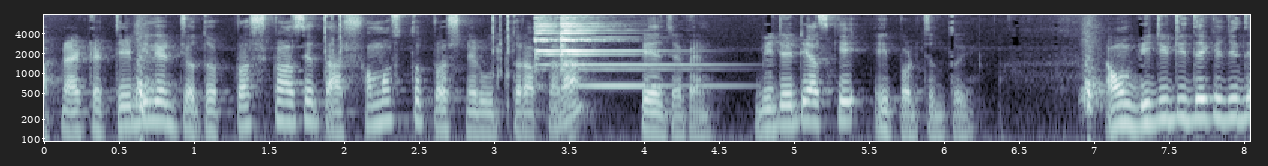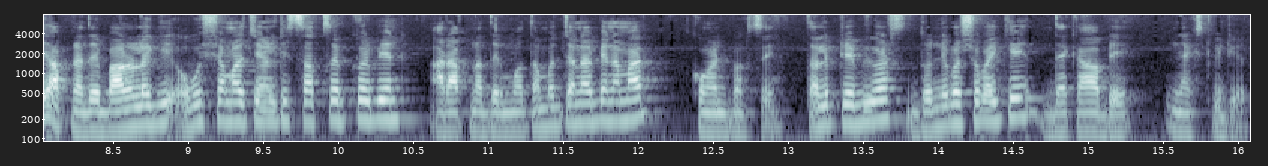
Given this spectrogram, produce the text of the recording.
আপনার একটা টেবিলের যত প্রশ্ন আছে, তার সমস্ত প্রশ্নের উত্তর আপনারা পেয়ে যাবেন। ভিডিওটি আজকে এই পর্যন্তই। এবং ভিডিওটি দেখে যদি আপনাদের ভালো লাগে, অবশ্যই আমার চ্যানেলটি সাবস্ক্রাইব করবেন আর আপনাদের মতামত জানাবেন আমার কমেন্ট বক্সে তাহলে প্রিভিউয়ার্স ধন্যবাদ সবাইকে। দেখা হবে নেক্সট ভিডিওতে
